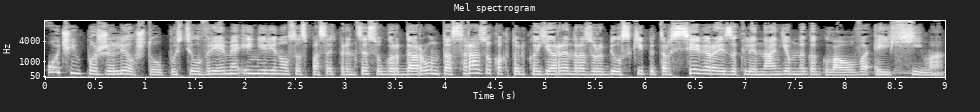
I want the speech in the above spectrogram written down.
очень пожалел, что упустил время и не ринулся спасать принцессу Гордарунта сразу, как только Ярен разрубил скипетр с севера и заклинание многоглавого Эйхима.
